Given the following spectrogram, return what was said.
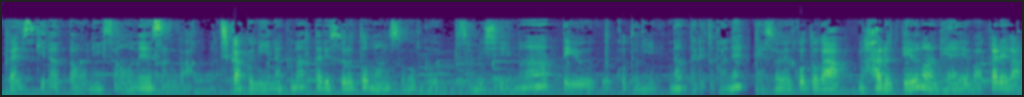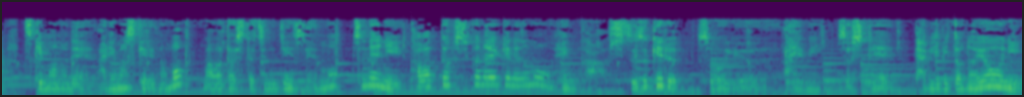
大好きだったお兄さんお姉さんが近くにいなくなったりするとものすごく寂しいなっていうことになったりとかね。そういうことが、まあ、春っていうのは出会いや別れがつきものでありますけれども、まあ私たちの人生も常に変わってほしくないないけれども変化し続ける。そういう歩み。そして旅人のように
